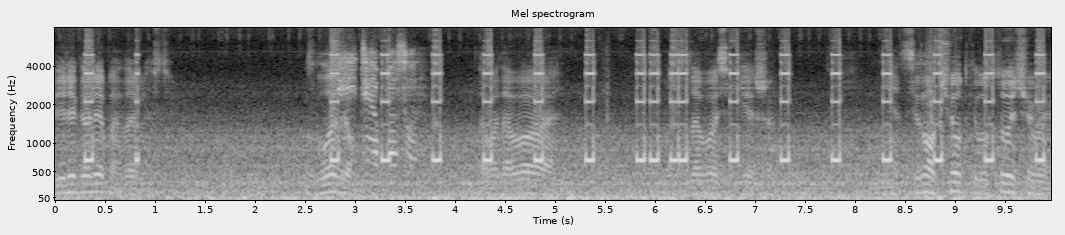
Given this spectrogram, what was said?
Великолепная дальность. Сглазил. диапазон. Давай, давай. Не сдавайся, Еша. Нет, сигнал четкий, устойчивый.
